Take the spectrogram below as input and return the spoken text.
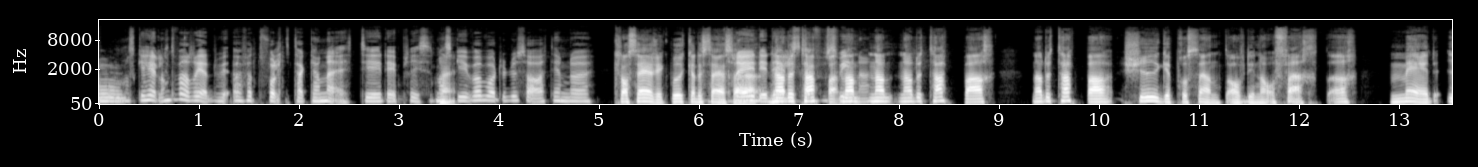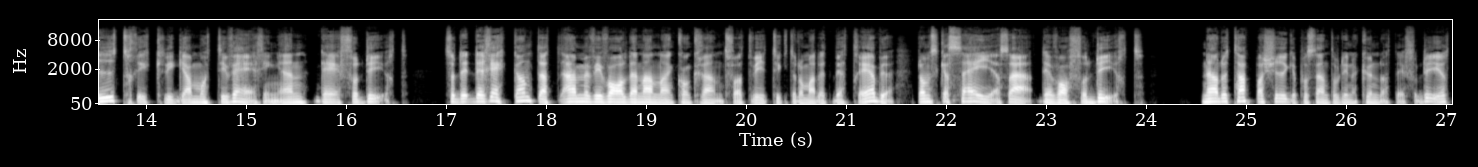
Mm. Man ska heller inte vara rädd för att folk tackar nej till det priset. Man ska ju, vad var det du sa? Att ändå Klas-Erik brukade säga så här, när du, tappar, när, när, när, du tappar, när du tappar 20 procent av dina offerter med uttryckliga motiveringen, det är för dyrt. Så det, det räcker inte att äh, men vi valde en annan konkurrent för att vi tyckte de hade ett bättre erbjudande. De ska säga så här, det var för dyrt. När du tappar 20 procent av dina kunder att det är för dyrt,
